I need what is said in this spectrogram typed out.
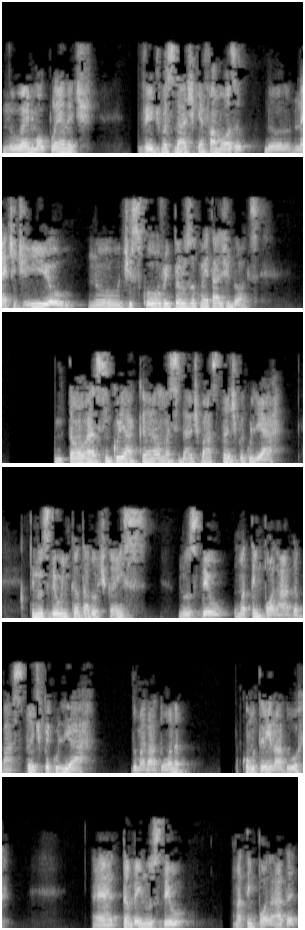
no Animal Planet veio de uma cidade que é famosa no NetGeo, no Discovery pelos documentários de dogs. Então, assim, Cuiacã é uma cidade bastante peculiar que nos deu o Encantador de Cães, nos deu uma temporada bastante peculiar do Maradona como treinador. É, também nos deu uma temporada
